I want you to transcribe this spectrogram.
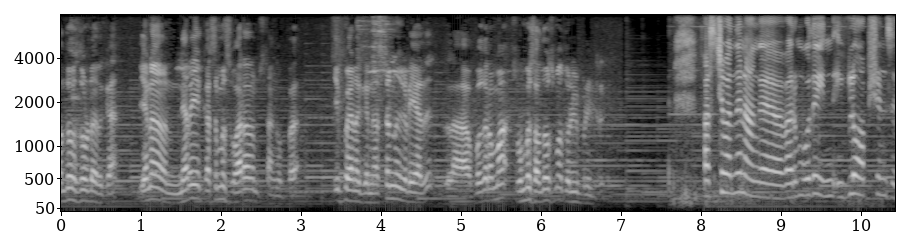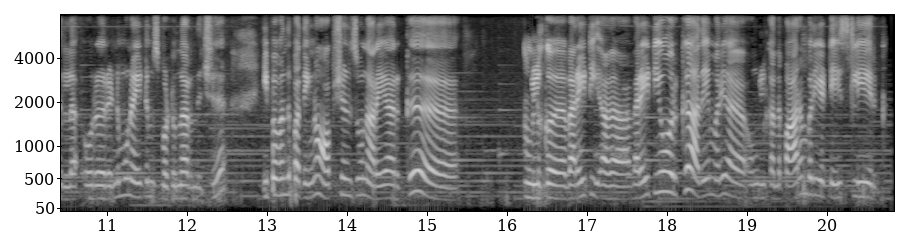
சந்தோஷத்தோடு இருக்கேன். ஏன்னா நிறைய கஸ்டமர்ஸ் வர ஆரம்பிச்சிட்டாங்க இப்போ. இப்போ எனக்கு நஷ்டம்னு கிடையாது. அபகரமாக ரொம்ப சந்தோஷமாக தொழில் பண்ணிகிட்டு இருக்கேன். ஃபஸ்ட்டு வந்து நாங்கள் வரும்போது இந்த இவ்வளோ ஆப்ஷன்ஸ் இல்லை. ஒரு ரெண்டு மூணு ஐட்டம்ஸ் மட்டும்தான் இருந்துச்சு. இப்போ வந்து பார்த்திங்கன்னா ஆப்ஷன்ஸும் நிறையா இருக்குது உங்களுக்கு வெரைட்டி வெரைட்டியும் இருக்குது அதே மாதிரி உங்களுக்கு அந்த பாரம்பரிய டேஸ்ட்லேயே இருக்குது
